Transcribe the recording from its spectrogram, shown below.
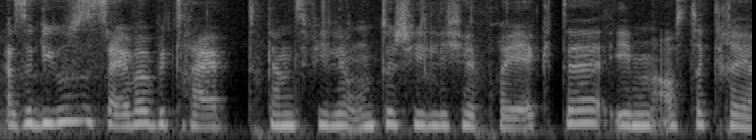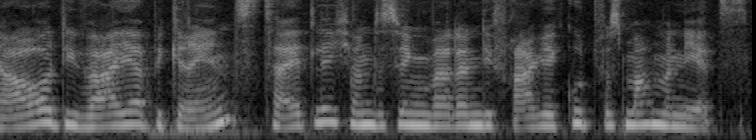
Also die USO selber betreibt ganz viele unterschiedliche Projekte. Eben aus der Kreau, die war ja begrenzt zeitlich und deswegen war dann die Frage, gut, was machen wir jetzt?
